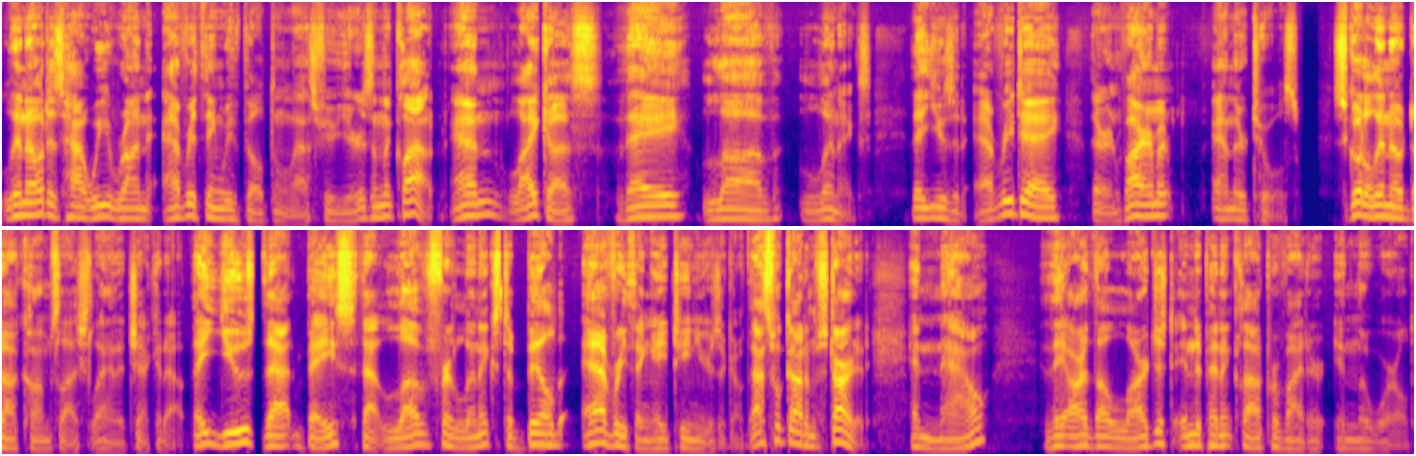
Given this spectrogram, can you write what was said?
Linode is how we run everything we've built in the last few years in the cloud. And like us, they love Linux. They use it every day, their environment, and their tools. So go to linode.com slash LAN to check it out. They used that base, that love for Linux to build everything 18 years ago. That's what got them started. And now they are the largest independent cloud provider in the world.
